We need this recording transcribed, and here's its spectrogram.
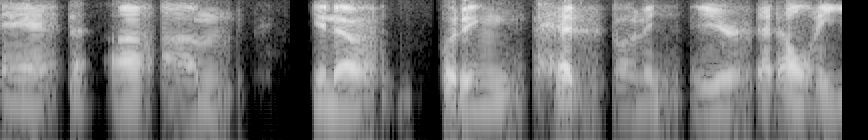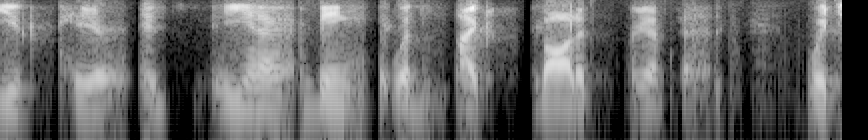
and, um, you know, putting headphone in your ear that only you can hear. It's you know, being with microwave auditory effect, which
